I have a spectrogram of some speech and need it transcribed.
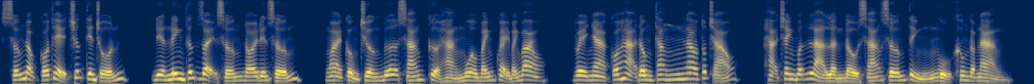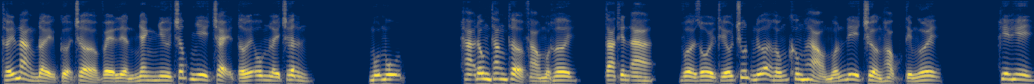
Sớm đọc có thể trước tiên trốn, Điền Ninh thức dậy sớm đói đến sớm, ngoài cổng trường bữa sáng cửa hàng mua bánh quẩy bánh bao, về nhà có hạ đông thăng ngao tốt cháo, hạ tranh vẫn là lần đầu sáng sớm tỉnh ngủ không gặp nàng, thấy nàng đẩy cửa trở về liền nhanh như chớp nhi chạy tới ôm lấy chân. Mụ mụ. Hạ đông thăng thở phào một hơi, ta thiên a, vừa rồi thiếu chút nữa hống không hảo muốn đi trường học tìm ngươi. Hi hi,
